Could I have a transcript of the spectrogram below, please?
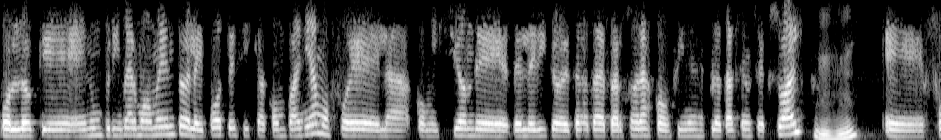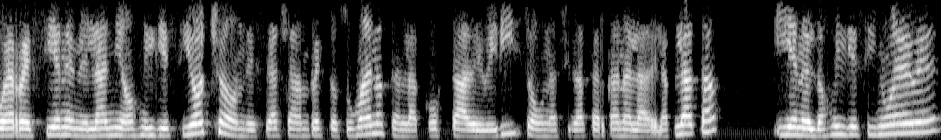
por lo que en un primer momento la hipótesis que acompañamos fue la comisión de, del delito de trata de personas con fines de explotación sexual. Eh, fue recién en el año 2018 donde se hallan restos humanos en la costa de Berizo, una ciudad cercana a la de La Plata, y en el 2019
